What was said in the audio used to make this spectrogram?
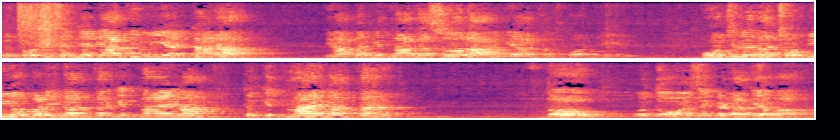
तो छोटी संख्या क्या आती हुई अठारह। यहाँ पर कितना आता सोलह। ये आता फोर्टीन। पूछ लेता छोटी और बड़ी का अंतर कितना आएगा? तो कितना आएगा अंतर? दो। और दो में से घटा दिया बारह।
